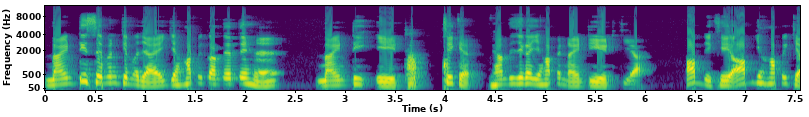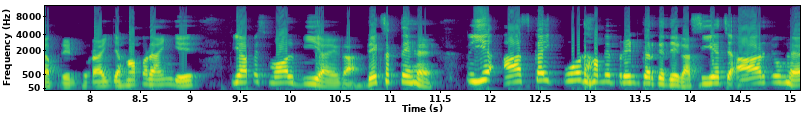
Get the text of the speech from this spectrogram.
97 के बजाय यहाँ पे कर देते हैं 98 ठीक है? ध्यान दीजिएगा यहाँ पे 98 किया। अब देखिए, अब यहाँ पे क्या प्रिंट हो रहा है? यहाँ पर आएँगे तो यहाँ पे स्मॉल बी आएगा। देख सकते हैं तो ये आस्काई कोड हमें प्रिंट करके देगा। सी एच आर जो है,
